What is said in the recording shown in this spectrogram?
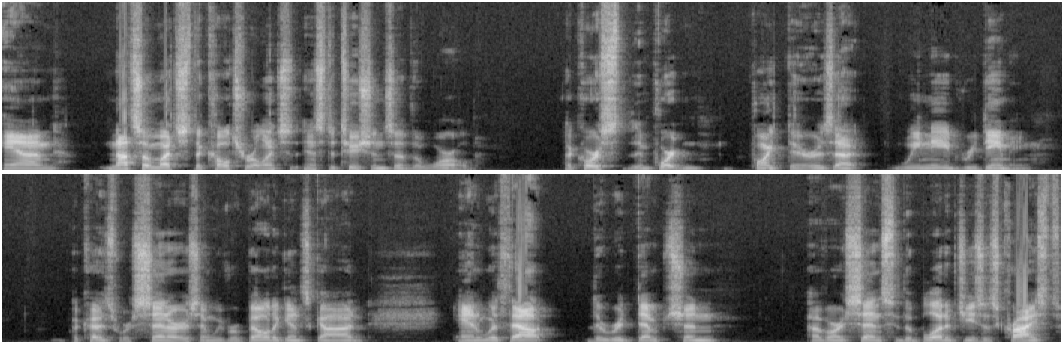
and not so much the cultural institutions of the world. Of course, the important point there is that we need redeeming because we're sinners and we've rebelled against God. And without the redemption of our sins through the blood of Jesus Christ,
